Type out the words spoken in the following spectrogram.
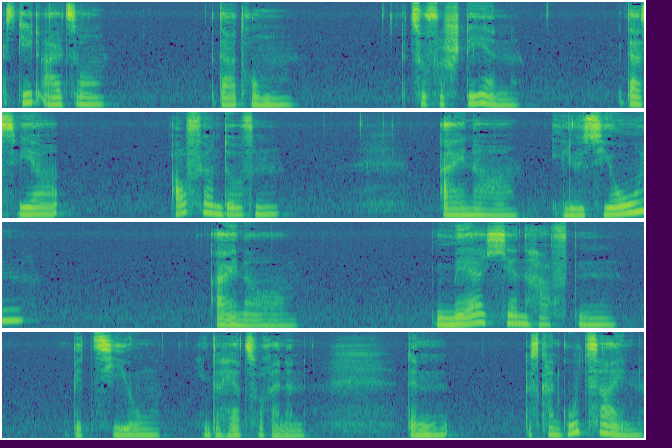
Es geht also darum zu verstehen, dass wir aufhören dürfen, einer Illusion, einer märchenhaften Beziehung hinterherzurennen. Denn es kann gut sein,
